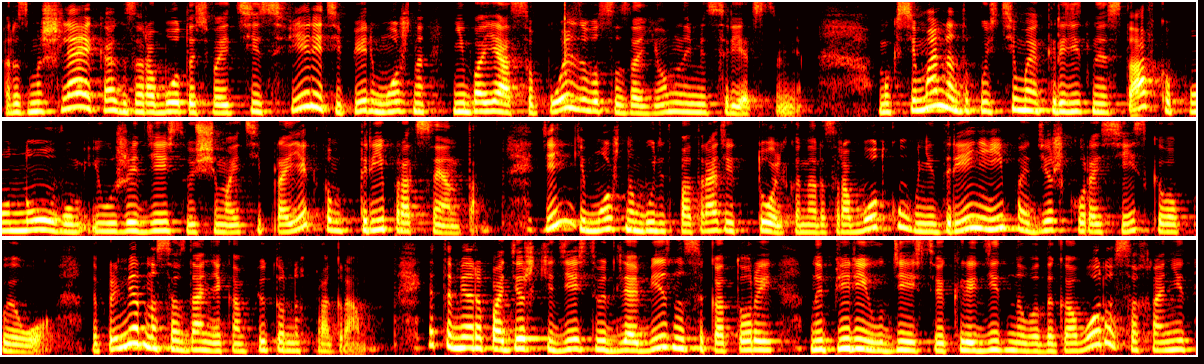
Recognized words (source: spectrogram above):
Размышляя, как заработать в IT-сфере, теперь можно не бояться пользоваться заемными средствами. Максимально допустимая кредитная ставка по новым и уже действующим IT-проектам 3%. Деньги можно будет потратить только на разработку, внедрение и поддержку российского ПО, например, на создание компьютерных программ. Эта мера поддержки действует для бизнеса, который на период действия кредитного договора сохранит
